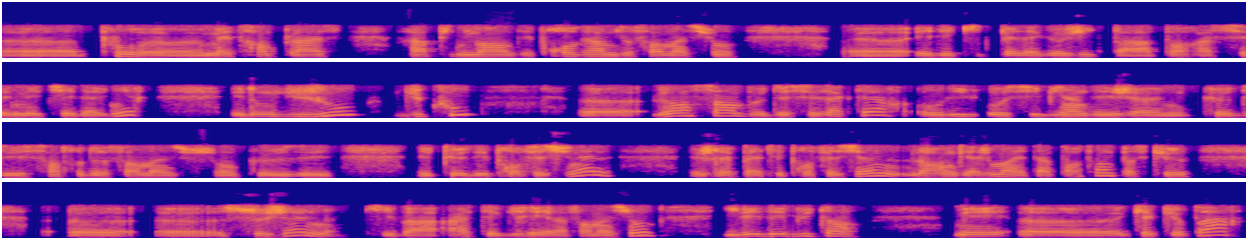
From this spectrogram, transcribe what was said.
euh, pour euh, mettre en place rapidement des programmes de formation euh, et des kits pédagogiques par rapport à ces métiers d'avenir. Et donc, du, coup, du coup, euh, l'ensemble de ces acteurs, aussi bien des jeunes que des centres de formation que des, et que des professionnels, et je répète les professionnels, leur engagement est important parce que euh, euh, ce jeune qui va intégrer la formation, il est débutant, mais quelque part,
